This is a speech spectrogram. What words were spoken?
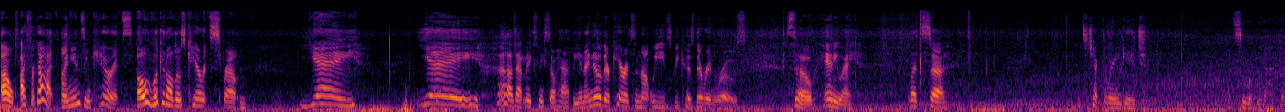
Oh, I forgot. Onions and carrots. Oh, look at all those carrots sprouting. Yay. Yay! Oh, that makes me so happy. And I know they're carrots and not weeds because they're in rows. So anyway, let's uh, let's check the rain gauge. Let's see what we got here.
